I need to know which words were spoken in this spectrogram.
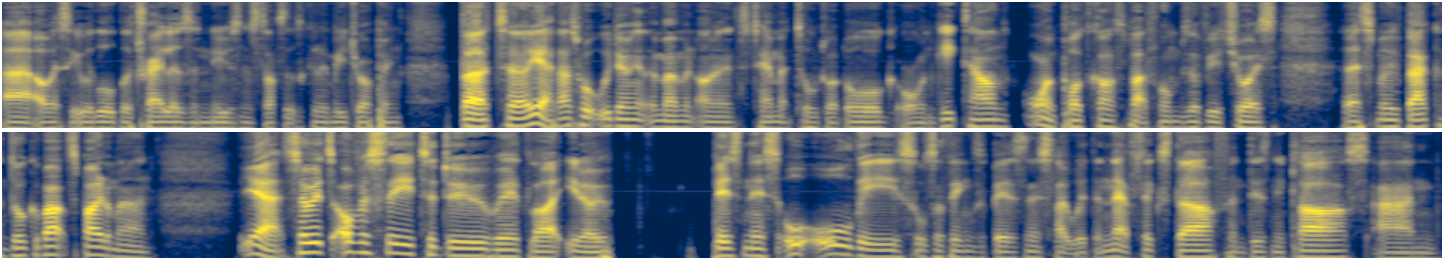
uh, obviously with all the trailers and news and stuff that's going to be dropping. But uh, yeah, that's what we're doing at the moment on entertainmenttalk.org or on Geektown or on podcast platforms of your choice. Let's move back and talk about Spider-Man. Yeah, so it's obviously to do with like, you know, business, all, all these sorts of things of business, like with the Netflix stuff and Disney Plus and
